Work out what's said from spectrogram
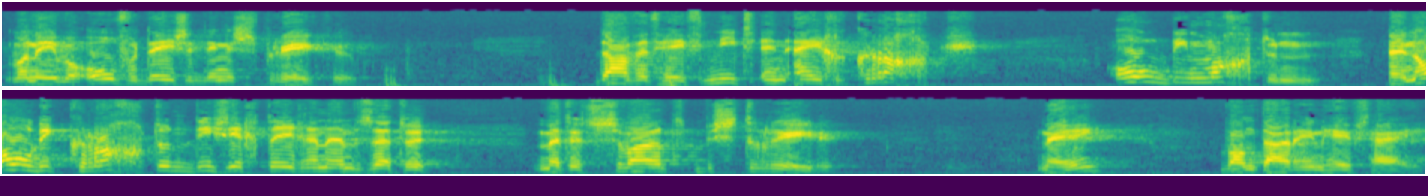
Wanneer we over deze dingen spreken. David heeft niet in eigen kracht. Al die machten en al die krachten die zich tegen hem zetten. Met het zwaard bestreden. Nee, want daarin heeft hij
